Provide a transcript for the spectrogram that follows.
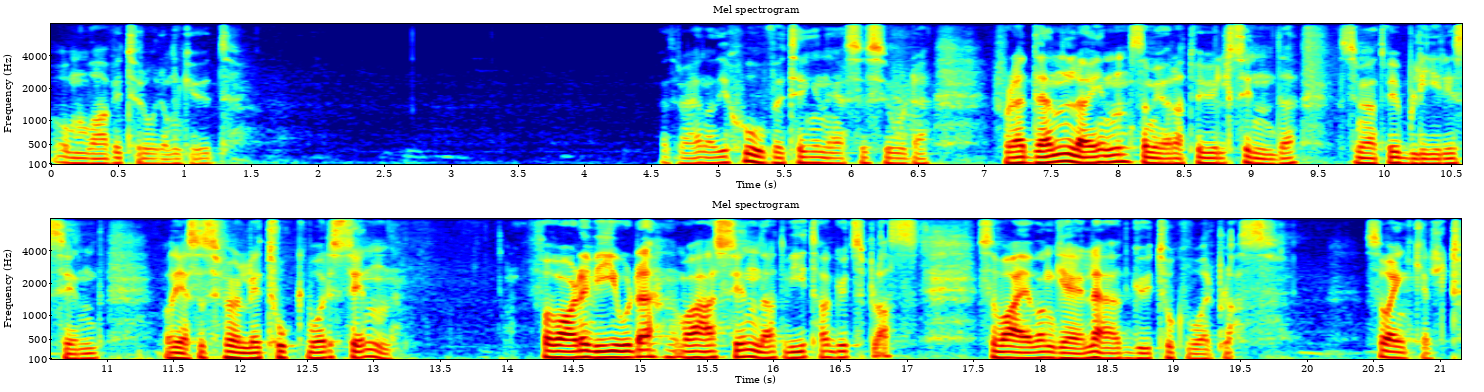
om hva vi tror om Gud. Det tror jeg er en av de hovedtingene Jesus gjorde. For det er den løgnen som gjør at vi vil synde, som gjør at vi blir i synd. Og Jesus selvfølgelig tok vår synd. For hva er det vi gjorde? Hva er synd? Det er at vi tar Guds plass. Så hva er evangeliet? at Gud tok vår plass. Så enkelt.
